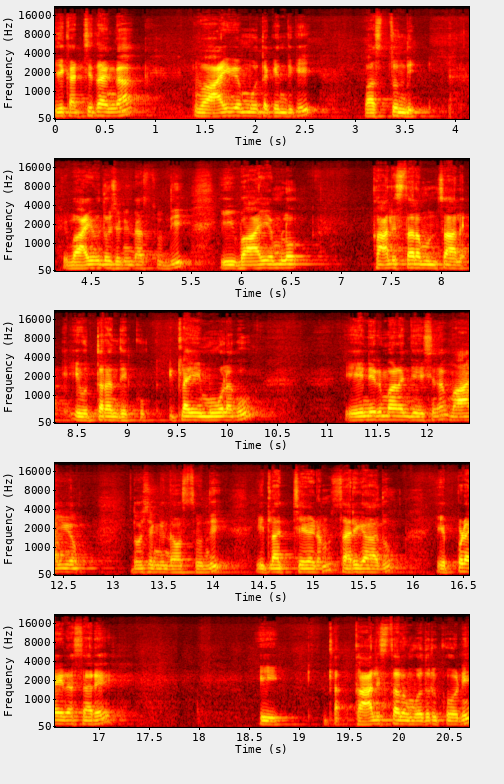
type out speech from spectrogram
ఇది ఖచ్చితంగా వాయువ్య మూత కిందికి వస్తుంది. వాయువు దోష కింద వస్తుంది. ఈ వాయుంలో ఖాళీ స్థలం ఉంచాలి ఈ ఉత్తరం దిక్కు. ఇట్లా ఈ మూలకు ఏ నిర్మాణం చేసినా వాయువు దోషం కింద వస్తుంది. ఇట్లా చేయడం సరికాదు. ఎప్పుడైనా సరే ఈ ఇట్లా ఖాళీ స్థలం వదులుకొని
